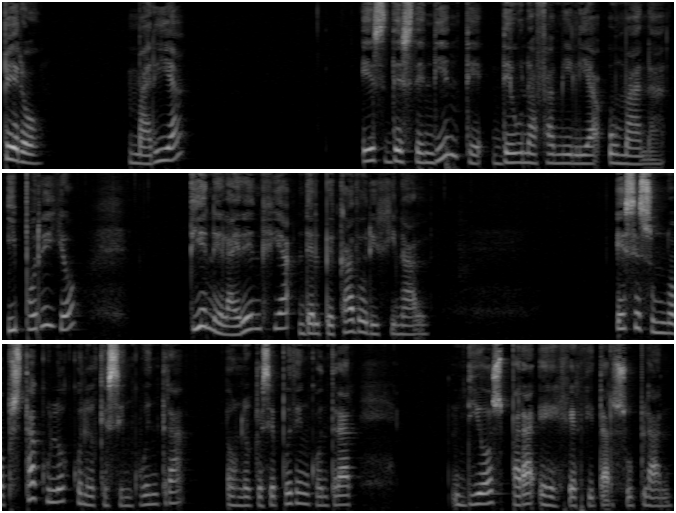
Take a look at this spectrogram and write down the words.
Pero María es descendiente de una familia humana y por ello tiene la herencia del pecado original. Ese es un obstáculo con el que se encuentra, con el que se puede encontrar Dios para ejercitar su plan.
